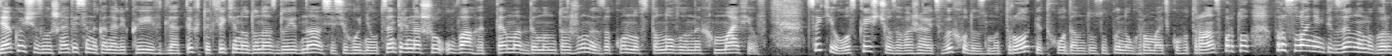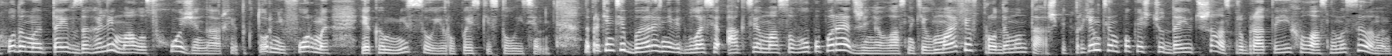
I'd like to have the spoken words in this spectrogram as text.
Дякую, що залишаєтеся на каналі Київ. Для тих, хто тільки до нас доєднався сьогодні. У центрі нашої уваги тема демонтажу незаконно встановлених мафів. Це кіоски, що заважають виходу з метро, підходам до зупинок громадського транспорту, просуванням підземними переходами та й взагалі мало схожі на архітектурні форми, яким місце у європейській столиці. Наприкінці березня відбулася акція масового попередження власників мафів про демонтаж. Підприємцям поки що дають шанс прибрати їх власними силами.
